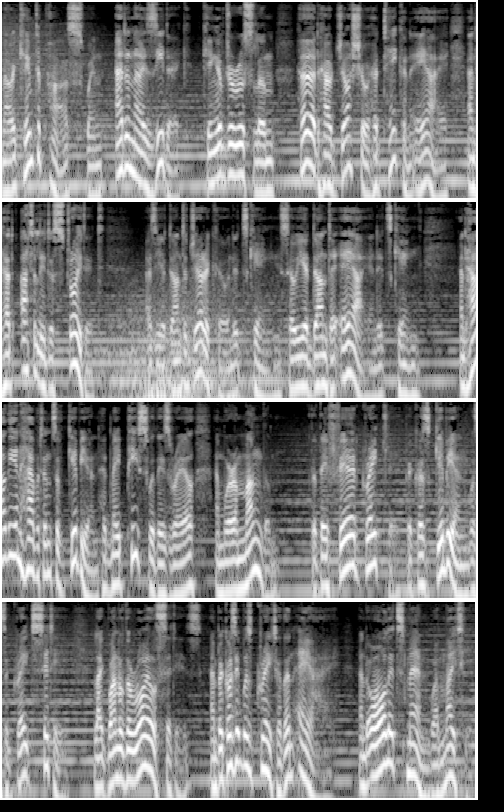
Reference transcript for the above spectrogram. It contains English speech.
Now it came to pass when Adonizedek, king of Jerusalem, heard how Joshua had taken Ai and had utterly destroyed it, as he had done to Jericho and its king, so he had done to Ai and its king, and how the inhabitants of Gibeon had made peace with Israel and were among them, that they feared greatly, because Gibeon was a great city, like one of the royal cities, and because it was greater than Ai, and all its men were mighty.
